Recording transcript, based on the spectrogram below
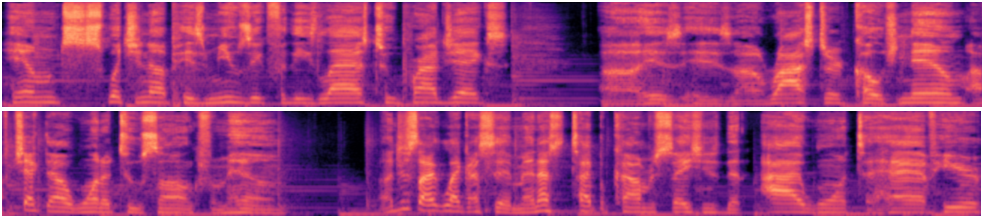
Him switching up his music for these last two projects. Uh, his his uh, roster, Coach Nim. I've checked out one or two songs from him uh, just like like I said, man, that's the type of conversations that I want to have here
